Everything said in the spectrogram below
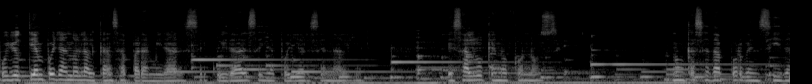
cuyo tiempo ya no le alcanza para mirarse, cuidarse y apoyarse en alguien es algo que no conoce. Nunca se da por vencida.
